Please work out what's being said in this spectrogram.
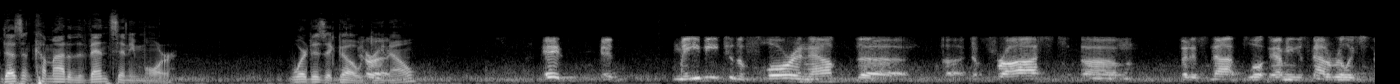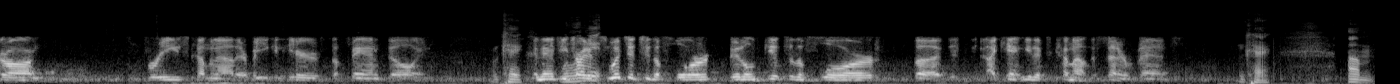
doesn't come out of the vents anymore. Where does it go? Do you know? It it maybe to the floor and out the uh, defrost, um, but it's not. I mean, it's not a really strong breeze coming out of there, but you can hear the fan going. Okay. And then if you Well, try to me- switch it to the floor, it'll get to the floor, but I can't get it to come out the center vents. Okay. Um,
